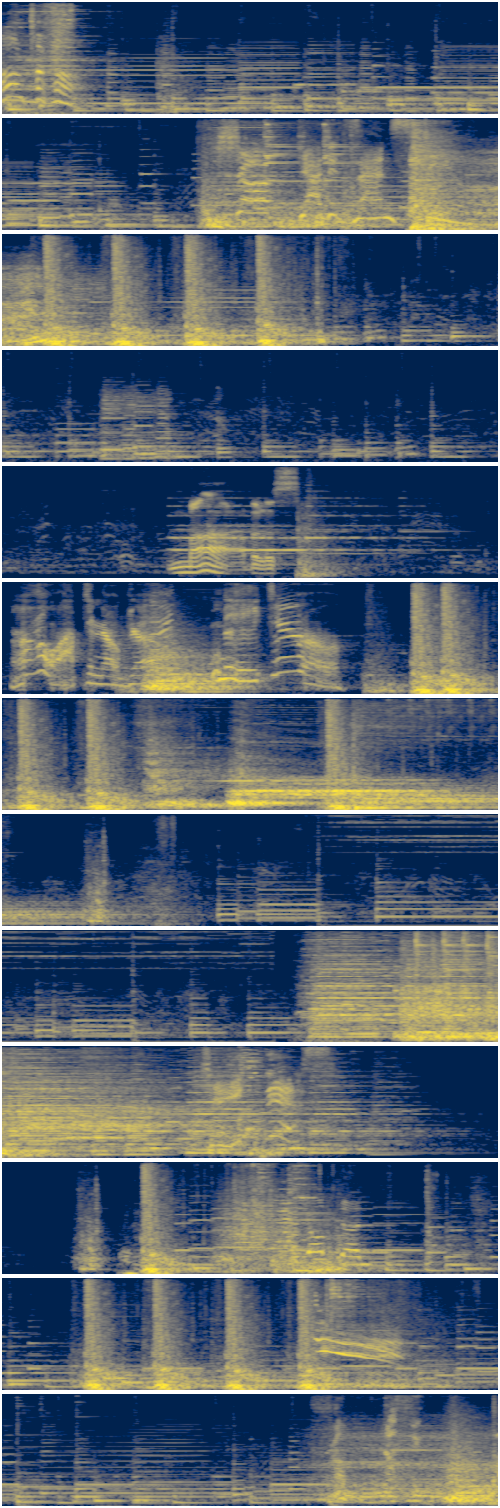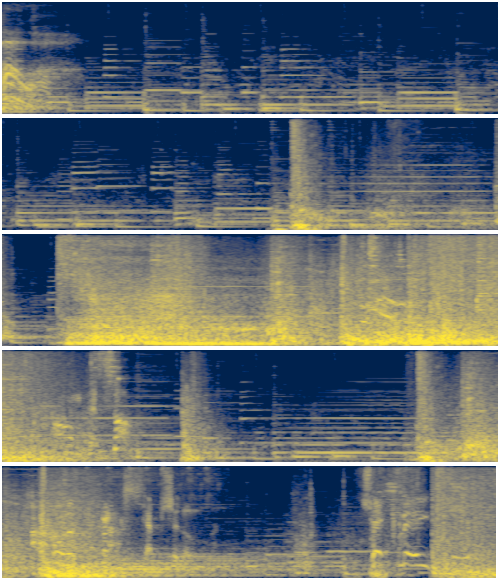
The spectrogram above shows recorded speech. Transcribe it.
En passant Sharp gadgets and steel Marvelous. Oh, up to no good? Me too! Job's done. Ah! From nothing, power! Checkmate!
